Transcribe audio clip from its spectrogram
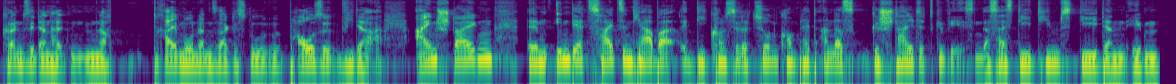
können sie dann halt nach drei Monaten, sagtest du, Pause wieder einsteigen. Ähm, in der Zeit sind ja aber die Konstellationen komplett anders gestaltet gewesen. Das heißt, die Teams, die dann eben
